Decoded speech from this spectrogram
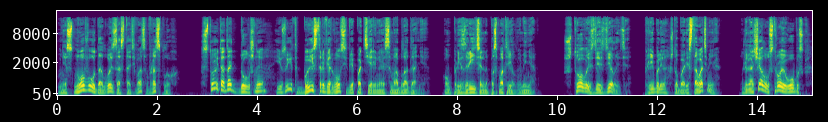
мне снова удалось застать вас врасплох». Стоит отдать должное, иезуит быстро вернул себе потерянное самообладание. Он презрительно посмотрел на меня. «Что вы здесь делаете? Прибыли, чтобы арестовать меня? Для начала устрою обыск.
